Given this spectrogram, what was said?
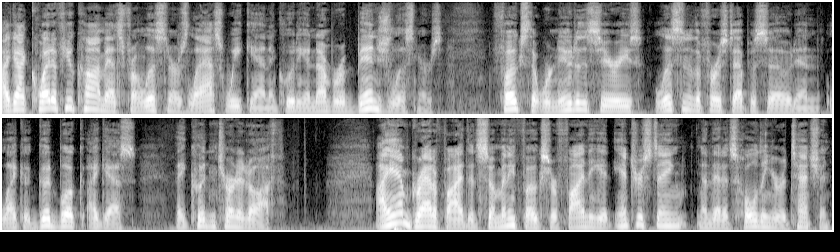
I got quite a few comments from listeners last weekend, including a number of binge listeners. Folks that were new to the series, listened to the first episode, and like a good book, I guess, they couldn't turn it off. I am gratified that so many folks are finding it interesting and that it's holding your attention.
